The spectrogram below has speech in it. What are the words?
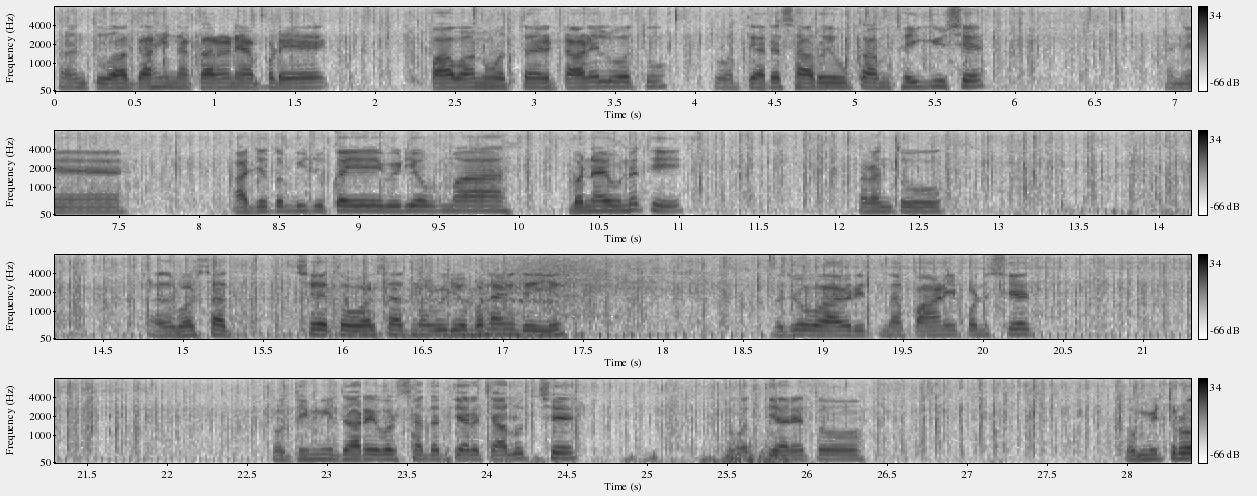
પરંતુ આગાહીના કારણે આપણે પાવાનું અત્યારે ટાળેલું હતું. તો અત્યારે સારું એવું કામ થઈ ગયું છે. અને આજે તો બીજું કંઈ વિડીયોમાં બનાવ્યું નથી, પરંતુ વરસાદ છે તો વરસાદનો વીડિયો બનાવી દઈએ. તો જો આવી રીતના પાણી પણ છે. તો ધીમી ધારે વરસાદ અત્યારે ચાલુ જ છે. તો અત્યારે તો તો મિત્રો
